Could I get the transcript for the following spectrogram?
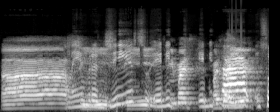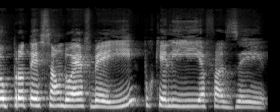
Ah, Lembra sim, disso? Sim, ele mas, ele mas tá aí... sob proteção do FBI, porque ele ia fazer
